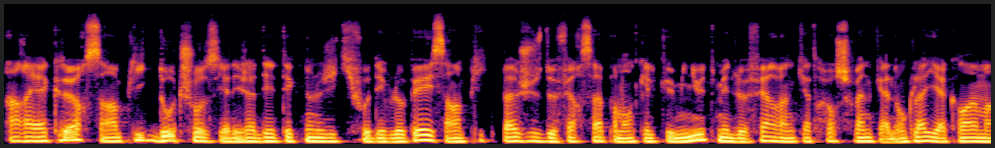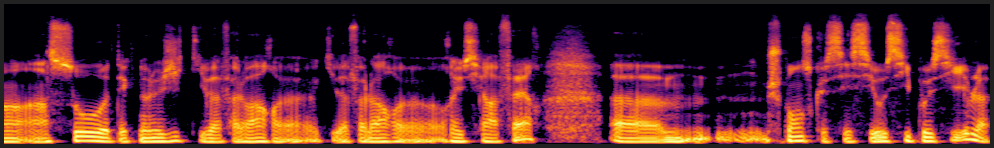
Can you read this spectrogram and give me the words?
un réacteur, ça implique d'autres choses. Il y a déjà des technologies qu'il faut développer et ça implique pas juste de faire ça pendant quelques minutes, mais de le faire 24 24 heures sur 24. Donc là, il y a quand même un, saut technologique qu'il va falloir, euh, qu'il va falloir euh, réussir à faire. Euh, je pense que c'est aussi possible.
